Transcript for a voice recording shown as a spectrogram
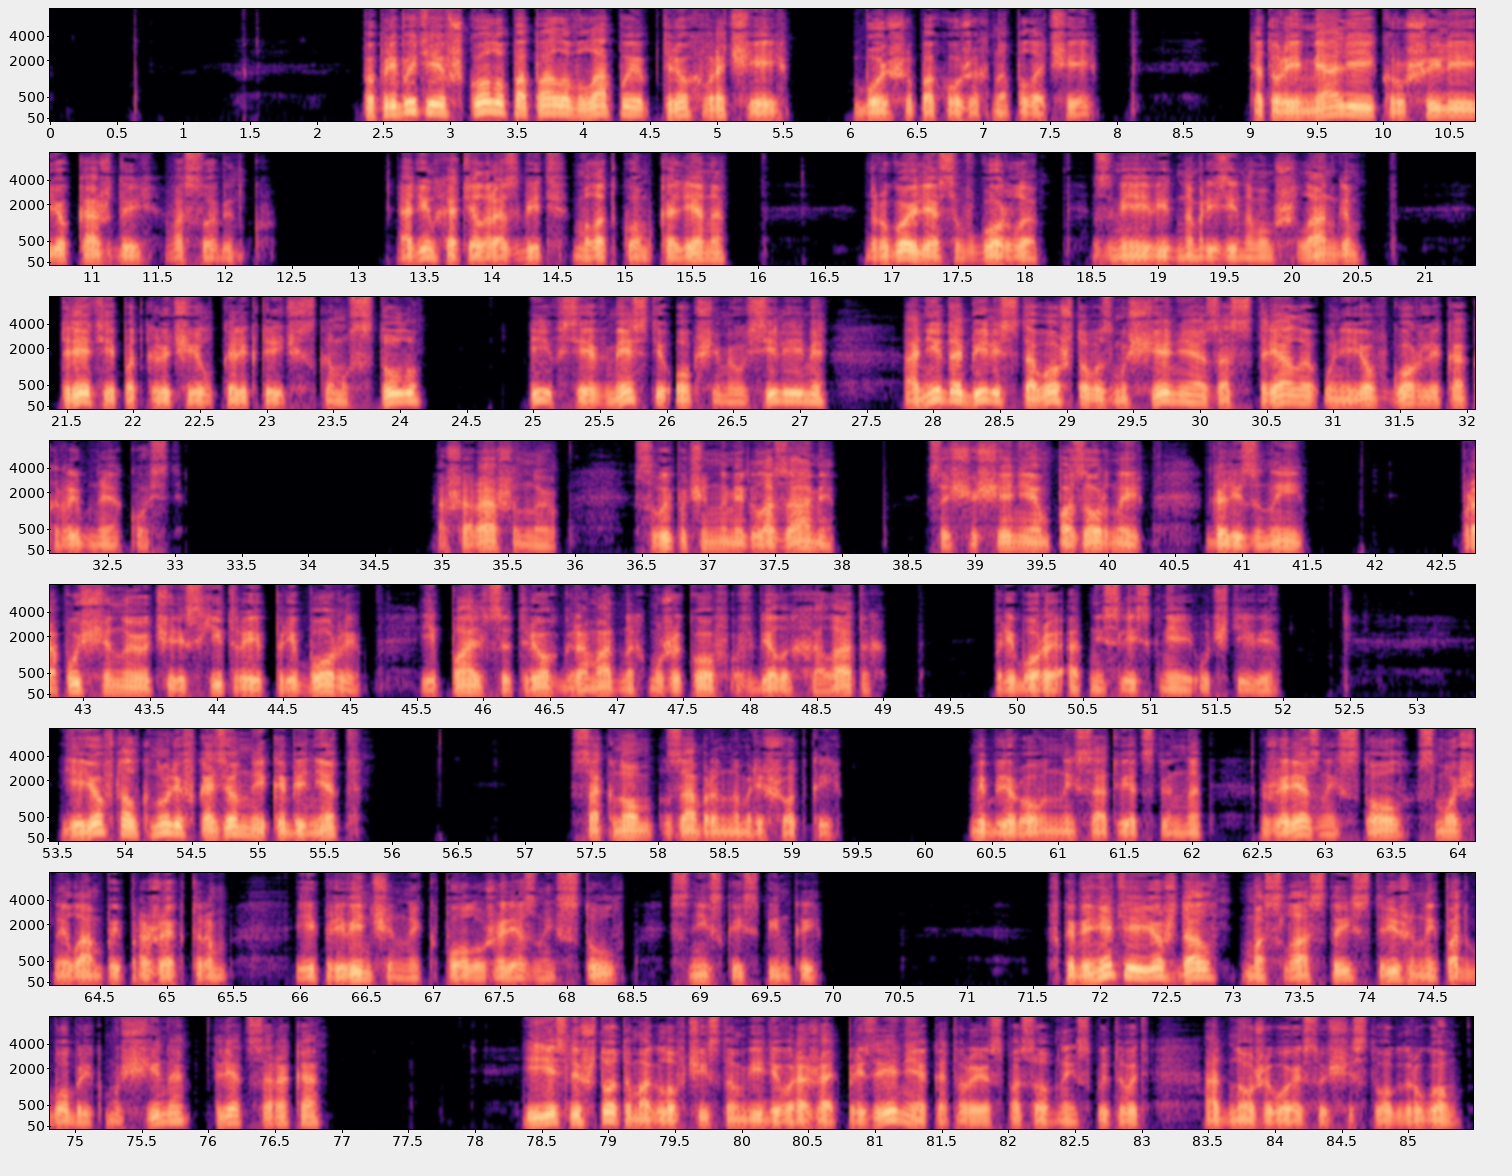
По прибытии в школу попала в лапы трех врачей, больше похожих на палачей, которые мяли и крушили ее каждый в особенку. Один хотел разбить молотком колено, другой лез в горло змеевидным резиновым шлангом, третий подключил к электрическому стулу, и все вместе, общими усилиями, они добились того, что возмущение застряло у нее в горле, как рыбная кость. Ошарашенную, с выпученными глазами, с ощущением позорной голизны, пропущенную через хитрые приборы и пальцы трех громадных мужиков в белых халатах, приборы отнеслись к ней учтивее, ее втолкнули в казенный кабинет с окном, забранным решеткой, меблированный, соответственно, железный стол с мощной лампой-прожектором и привинченный к полу железный стул с низкой спинкой. В кабинете ее ждал масластый, стриженный под бобрик мужчина лет сорока. И если что-то могло в чистом виде выражать презрение, которое способно испытывать одно живое существо к другому,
